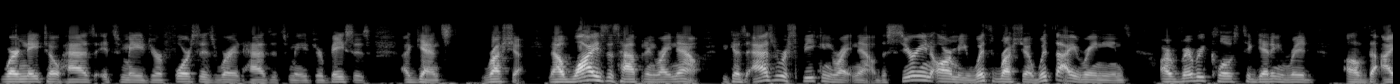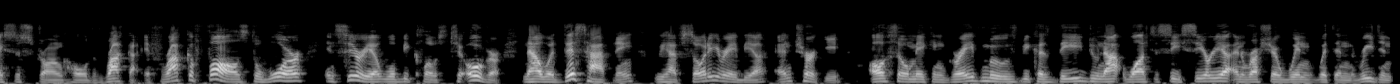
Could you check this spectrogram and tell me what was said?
where NATO has its major forces, where it has its major bases against Russia. Now, why is this happening right now? Because as we're speaking right now, the Syrian army with Russia, with the Iranians, are very close to getting rid of the ISIS stronghold Raqqa. If Raqqa falls, the war in Syria will be close to over. Now, with this happening, we have Saudi Arabia and Turkey also making grave moves because they do not want to see Syria and Russia win within the region.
